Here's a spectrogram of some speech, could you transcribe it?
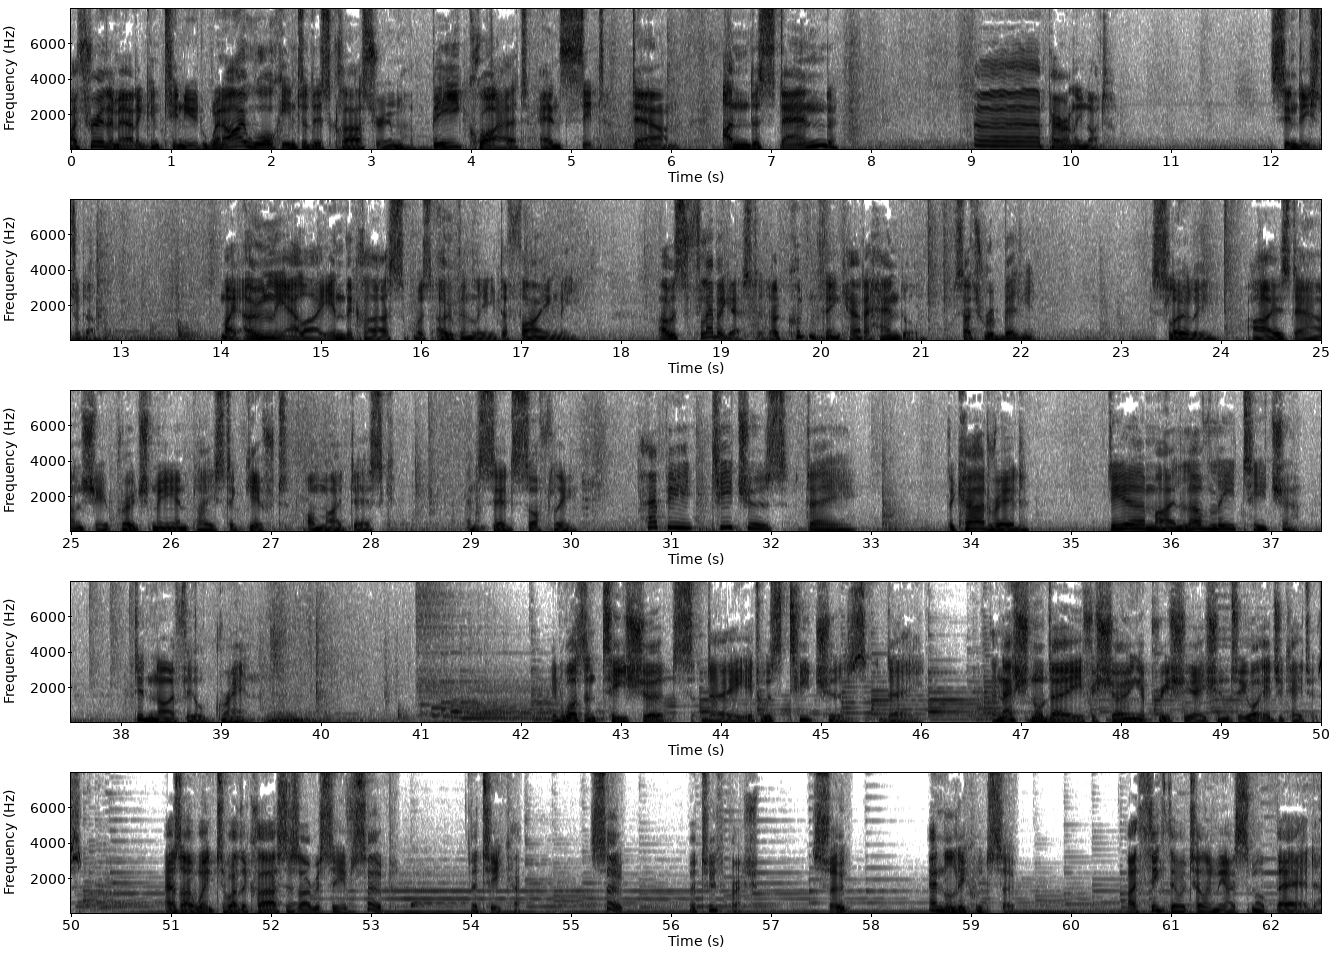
I threw them out and continued. When I walk into this classroom, be quiet and sit down. Understand? Uh, apparently not. Cindy stood up. My only ally in the class was openly defying me. I was flabbergasted. I couldn't think how to handle such rebellion. Slowly, eyes down, she approached me and placed a gift on my desk and said softly, Happy Teacher's Day. The card read, Dear my lovely teacher, didn't I feel grand? It wasn't T shirts day, it was Teachers' Day, the national day for showing appreciation to your educators. As I went to other classes, I received soap, a teacup, soap, a toothbrush, soap, and liquid soap. I think they were telling me I smelt bad.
